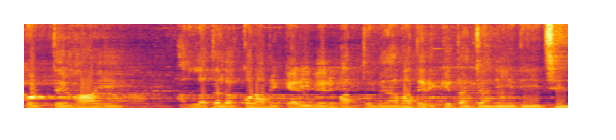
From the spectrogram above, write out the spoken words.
করতে হয় আল্লাহ তালা কোরআনে কারিমের মাধ্যমে আমাদেরকে তা জানিয়ে দিয়েছেন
